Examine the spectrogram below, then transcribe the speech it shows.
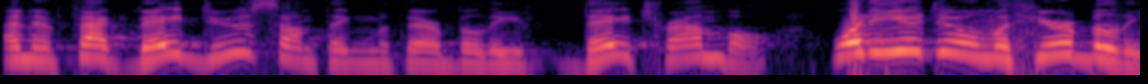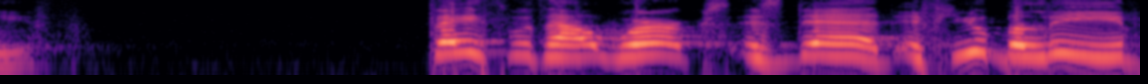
And in fact, they do something with their belief. They tremble. What are you doing with your belief? Faith without works is dead. If you believe,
